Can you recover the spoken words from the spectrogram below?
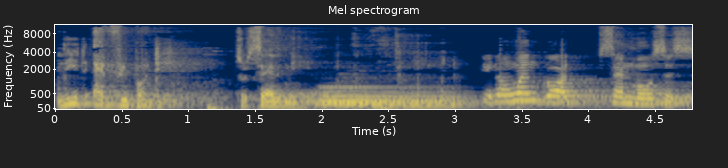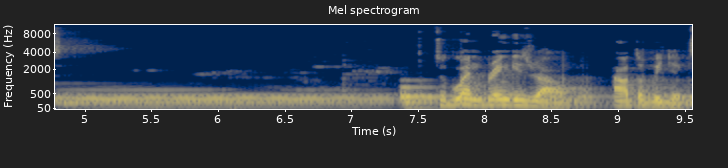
Lead everybody to serve me. You know, when God sent Moses to go and bring Israel out of Egypt,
